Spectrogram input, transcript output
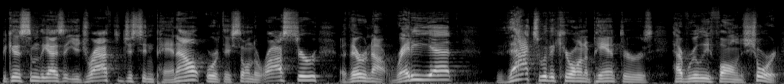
because some of the guys that you drafted just didn't pan out, or if they're still on the roster, they're not ready yet. That's where the Carolina Panthers have really fallen short.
